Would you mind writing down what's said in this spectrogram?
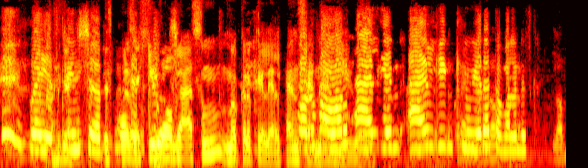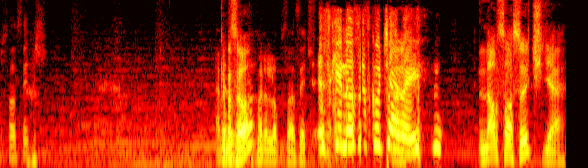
Güey, screenshot. Después de Hero Gasm, no creo que le alcance Por a nadie. favor, güey. alguien, alguien que hubiera tomado un screenshot. Love sausage. ¿Qué pasó? Es que no se escucha, Ah. güey. Love Sausage, ya.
